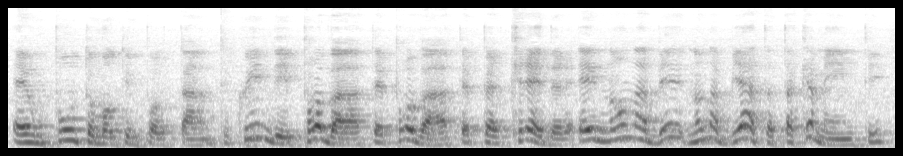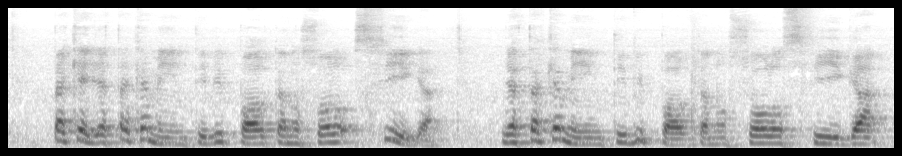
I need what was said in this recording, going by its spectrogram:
è un punto molto importante. Quindi provate, provate per credere e non, abbi- non abbiate attaccamenti perché gli attaccamenti vi portano solo sfiga gli attaccamenti vi portano solo sfiga.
